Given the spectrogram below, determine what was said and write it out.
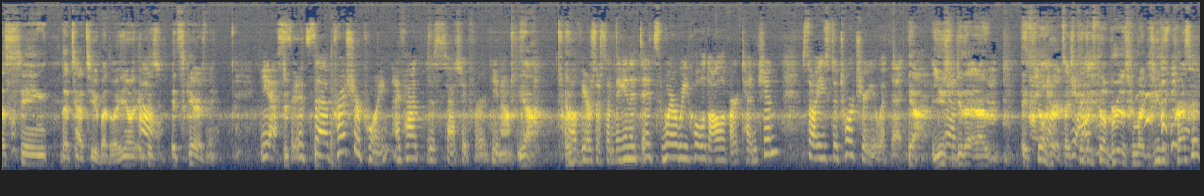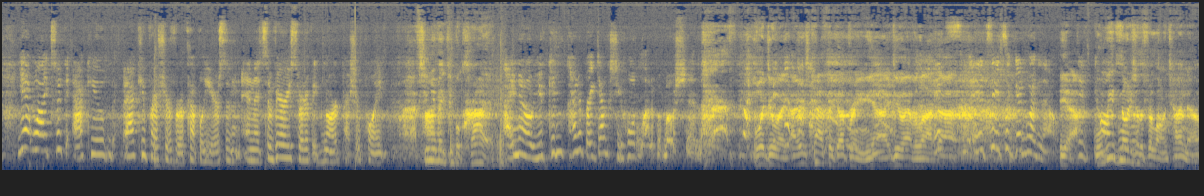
uh, seeing that tattoo, by the way. You know, because Oh. it scares me. Yes, Did- it's a pressure point. I've had this tattoo for, you know, Yeah. 12 years or something, and it, it's where we hold all of our tension. So I used to torture you with it. Yeah, you used to do that, and I, it still Yeah, hurts. I think. I'm still bruised from it. Did you just press it? Yeah, well, I took acu acupressure for a couple years, and, and it's a very sort of ignored pressure point. I've seen you make people cry. I know you can kind of break down because you hold a lot of emotion. Boy, do I. Irish Catholic upbringing. Yeah, I do have a lot. Uh, It's, it's, it's a good one though. yeah. Well, we've known each other for a long time now.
